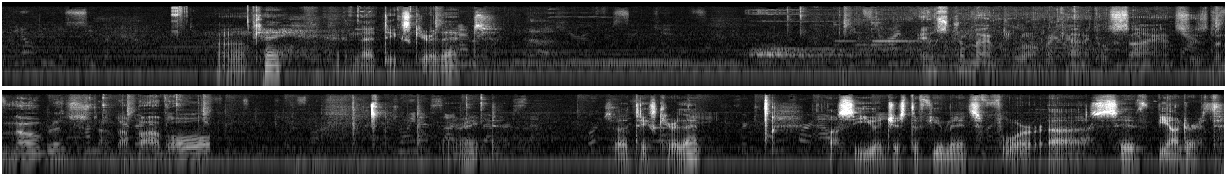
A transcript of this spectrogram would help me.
You don't need a superpower. Okay, and that takes care of that. Everyone can be a hero for some kids. It's time for Instrumental or mechanical science is the noblest and above all Join us on Alright. November 7th. Or So that takes care of that. I'll see you in just a few minutes for uh, Civ Beyond Earth.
